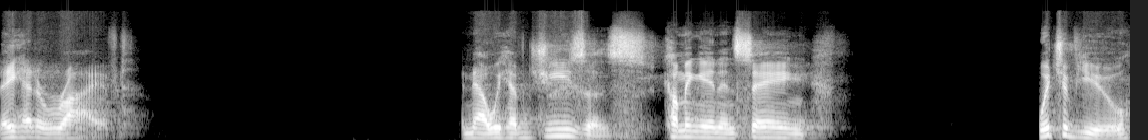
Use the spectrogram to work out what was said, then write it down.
they had arrived. And now we have Jesus coming in and saying, Which of you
